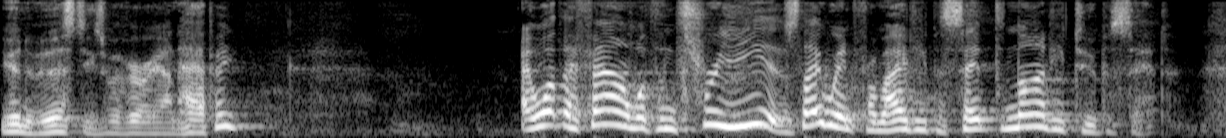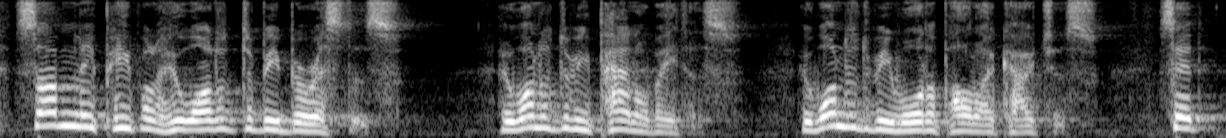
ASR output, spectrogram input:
Universities were very unhappy. And what they found within three years, they went from 80% to 92%. Suddenly, people who wanted to be baristas, who wanted to be panel beaters, who wanted to be water polo coaches, said,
